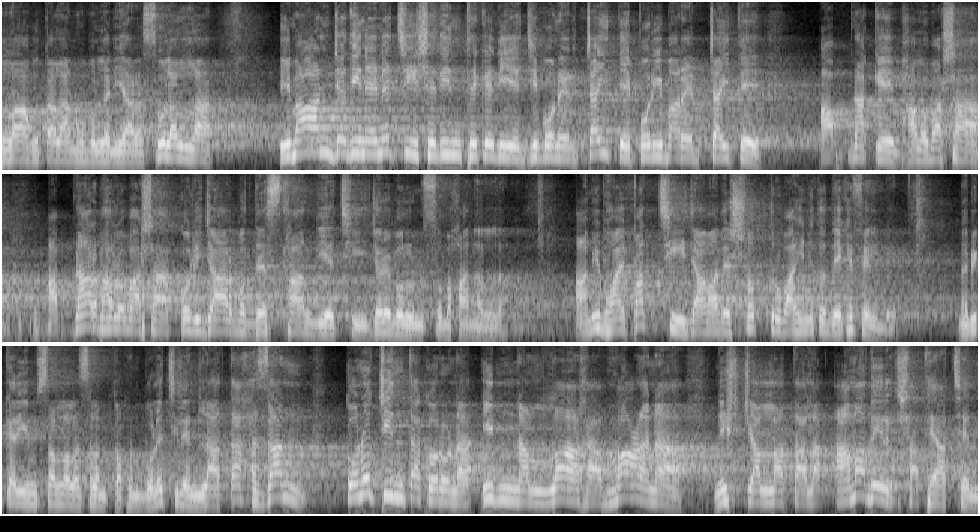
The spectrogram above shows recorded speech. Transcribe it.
আল্লাহ তালানহু বললেন, ইয়া রসুল আল্লাহ ইমান যেদিন এনেছি, সেদিন থেকে নিয়ে জীবনের চাইতে, পরিবারের চাইতে আপনাকে ভালোবাসা, আপনার ভালোবাসা কলিজার মধ্যে স্থান দিয়েছি। জোরে বলুন সুবহান আল্লাহ আমি ভয় পাচ্ছি যে আমাদের শত্রু বাহিনী তো দেখে ফেলবে। নবী করিম সাল্লা সাল্লাম তখন বলেছিলেন লাতাহজান কোনো চিন্তা করো না। ইন্নাল্লাহ মানা। নিশ্চয় আল্লাহ তালা আমাদের সাথে আছেন,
